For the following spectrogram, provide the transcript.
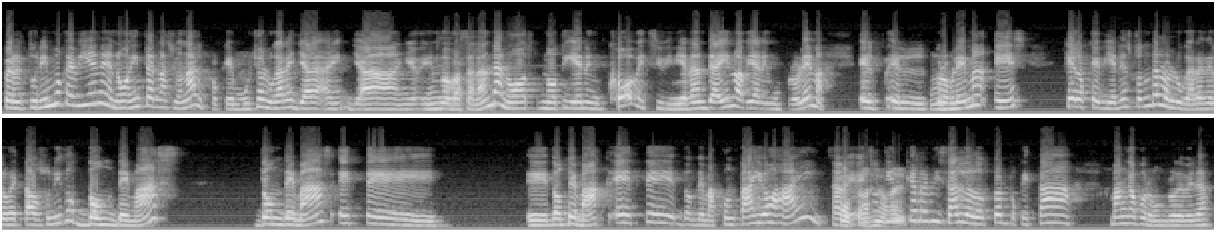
Pero el turismo que viene no es internacional, porque en muchos lugares ya, ya en, Nueva Zelanda no, no tienen COVID. Si vinieran de ahí no había ningún problema. El, el problema es que los que vienen son de los lugares de los Estados Unidos donde más, donde más este eh, donde más este, donde más contagios hay, ¿sabes? Eso tiene que revisarlo, doctor, porque está manga por hombro, de verdad.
